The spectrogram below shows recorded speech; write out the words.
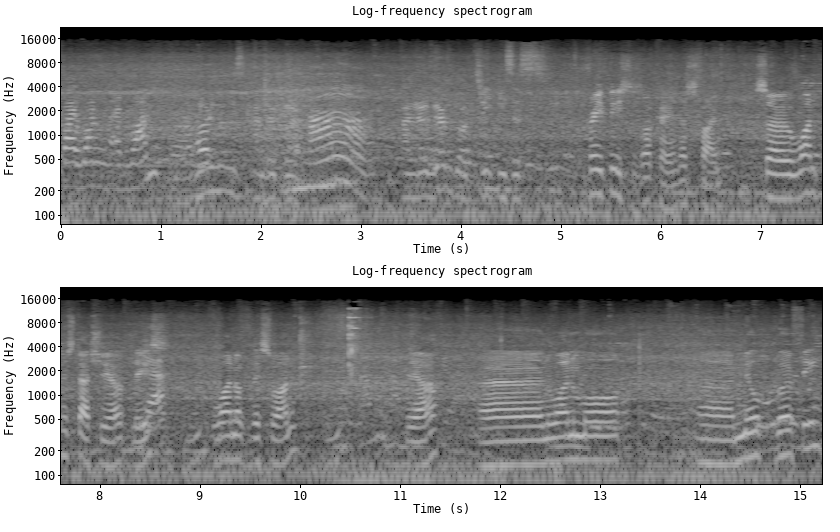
buy one and one? Uh, minimum is 100 grams. Ah. 100 grams or three pieces. Three pieces, okay, that's fine. So one pistachio, please. Yeah. One of this one. Yeah. And one more uh, milk burfi.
